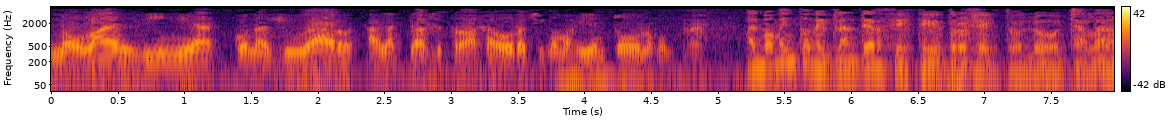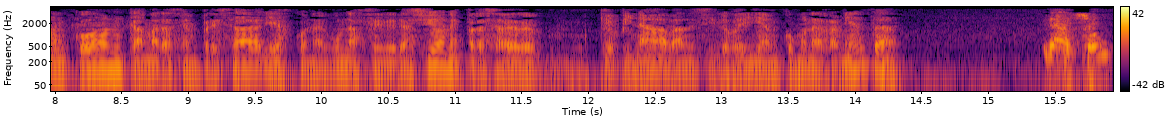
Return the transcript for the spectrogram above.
no va en línea con ayudar a la clase trabajadora, sino más bien todo lo contrario. Al momento de plantearse este proyecto, ¿lo charlaron con cámaras empresarias, con algunas federaciones para saber qué opinaban, si lo veían como una herramienta? Mira, son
